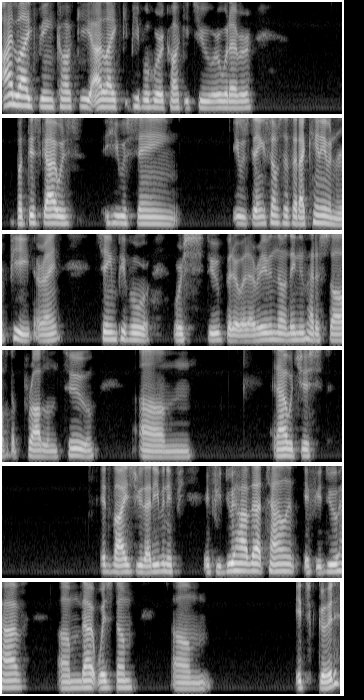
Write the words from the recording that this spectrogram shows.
I like being cocky. I like people who are cocky too or whatever but this guy was he was saying he was saying some stuff that I can't even repeat. All right, saying people were, stupid or whatever, even though they knew how to solve the problem too. Um, and I would just advise you that even if if you do have that talent, if you do have um, that wisdom, um, it's good,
